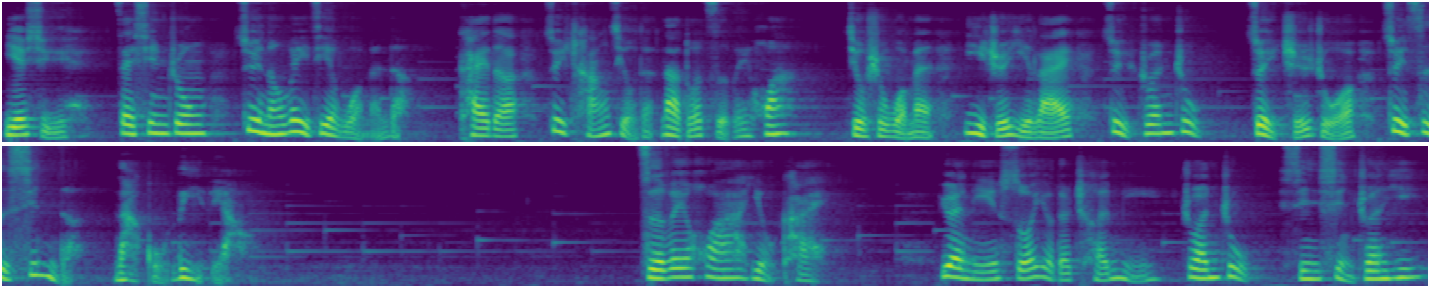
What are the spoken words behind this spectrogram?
也许。在心中最能慰藉我们的，开得最长久的那朵紫薇花，就是我们一直以来最专注、最执着、最自信的那股力量。紫薇花又开，愿你所有的沉迷、专注、心性专一、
